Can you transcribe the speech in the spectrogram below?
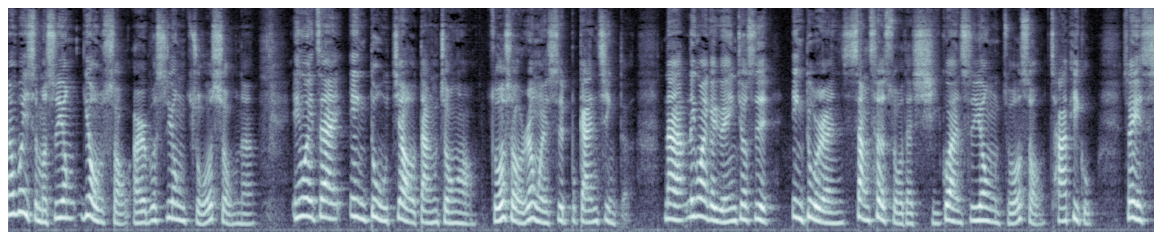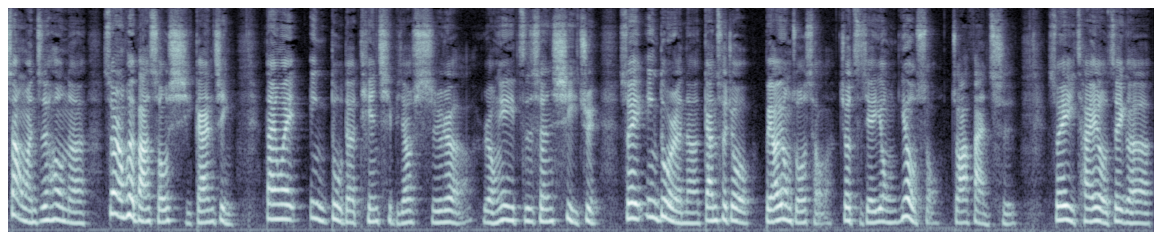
那为什么是用右手而不是用左手呢？因为在印度教当中哦，左手认为是不干净的。那另外一个原因就是，印度人上厕所的习惯是用左手擦屁股，所以上完之后呢，虽然会把手洗干净，但因为印度的天气比较湿热，容易滋生细菌，所以印度人呢，干脆就不要用左手了，就直接用右手抓饭吃。所以才有这个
